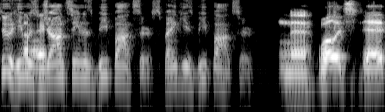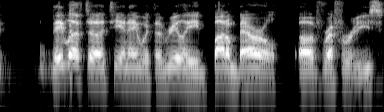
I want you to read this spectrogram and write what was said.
Dude, he was. John Cena's beatboxer, Spanky's beatboxer. Nah. Well, it's uh, they left uh, TNA with a really bottom barrel of referees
